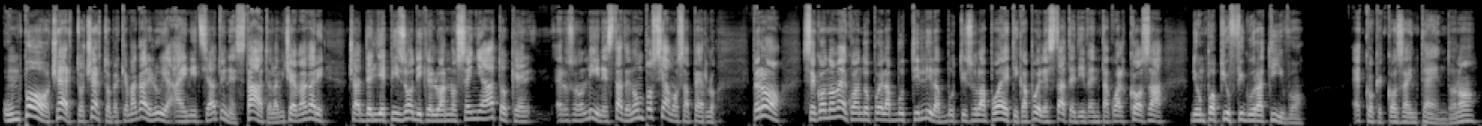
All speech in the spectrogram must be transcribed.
Un po', certo, certo, perché magari lui ha iniziato in estate, la, cioè magari c'ha degli episodi che lo hanno segnato che sono lì in estate, non possiamo saperlo. Però, secondo me, quando poi la butti lì, la butti sulla poetica, poi l'estate diventa qualcosa di un po' più figurativo. Ecco che cosa intendo, no?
